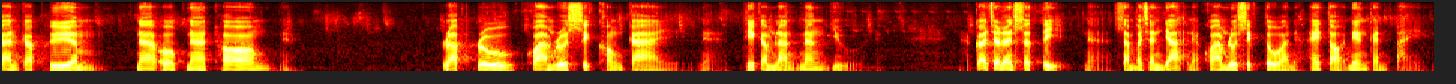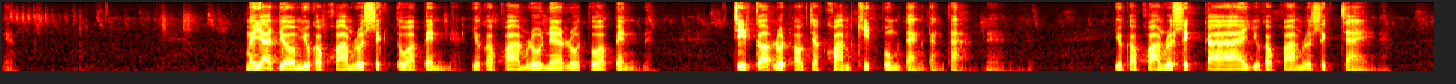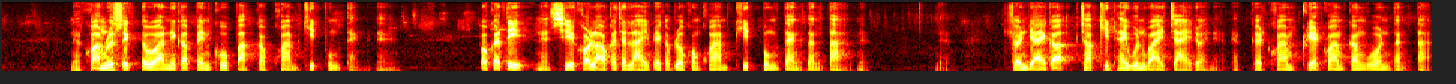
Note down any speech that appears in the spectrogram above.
การกระเพื่อม หน้าอกหน้าท้อง รับรู้ความรู้สึกของกายที่กำลังนั่งอยู่ ก็เจริญสติสัมปชัญญะความรู้สึกตัวให้ต่อเนื่องกันไปนะ เมื่อญาติโยมอยู่กับความรู้สึกตัวเป็น อยู่กับความรู้เนื้อรู้ตัวเป็น จิตก็หลุดออกจากความคิดปรุงแต่งต่างๆนะอยู่กับความรู้สึกกาย อยู่กับความรู้สึกใจนะนะความรู้สึกตัวนี่ก็เป็นคู่ปรับกับความคิดปรุงแต่งนะปกตินี่ยชีวิตคนเราก็จะไหลไปกับโลกของความคิดปรุงแต่งต่างๆนี่ย ส่วนใหญ่ก็ชอบคิดให้วุ่นวายใจด้วยเนี่ยเกิดความเครียดความกังวลต่าง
